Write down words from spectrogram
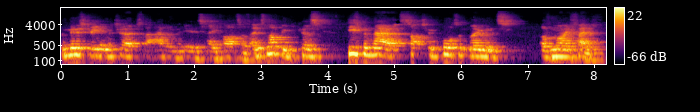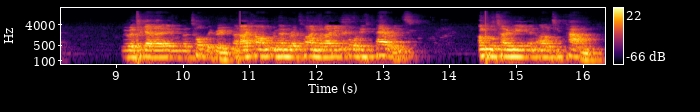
the ministry in the church that Adam is a part of. And it's lovely because he's been there at such important moments of my faith. We were together in the toddler group, and I can't remember a time when I didn't call his parents Uncle Tony and Auntie Pam.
